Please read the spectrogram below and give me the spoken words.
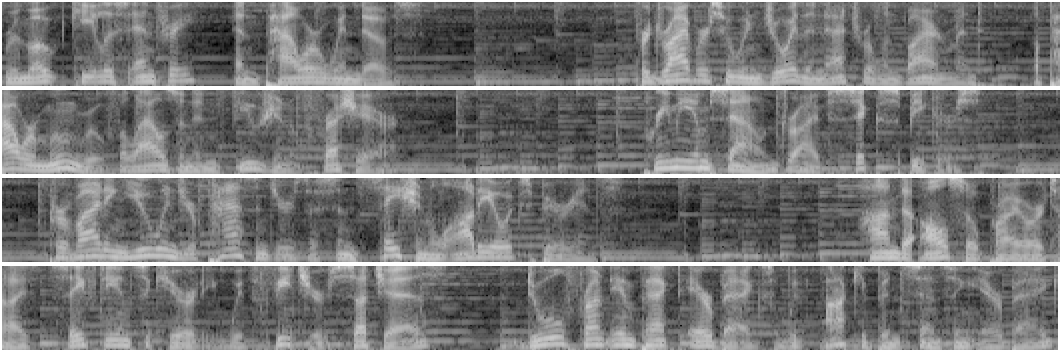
remote keyless entry, and power windows. For drivers who enjoy the natural environment, a power moonroof allows an infusion of fresh air. Premium sound drives six speakers, providing you and your passengers a sensational audio experience. Honda also prioritized safety and security with features such as dual front impact airbags with occupant sensing airbag,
